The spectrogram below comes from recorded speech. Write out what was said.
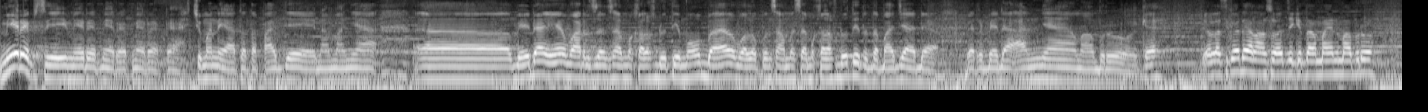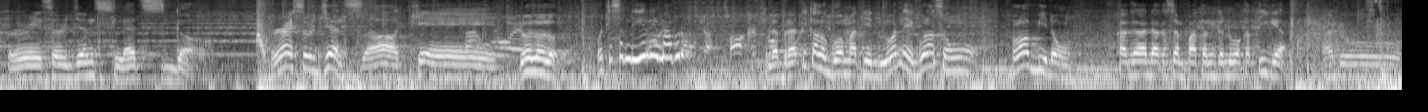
mirip sih mirip mirip mirip ya. Cuman ya tetap aja namanya uh, beda ya Warzone sama Call of Duty Mobile walaupun sama-sama Call of Duty tetap aja ada perbedaannya mah bro. Oke. Okay? Yo let's go deh langsung aja kita main mah bro. Resurgence let's go. Resurgence oke. Okay. Loh loh loh. Bocah sendiri mah bro. Udah berarti kalau gua mati duluan ya gua langsung lobby dong. Kagak ada kesempatan kedua ketiga. Aduh.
